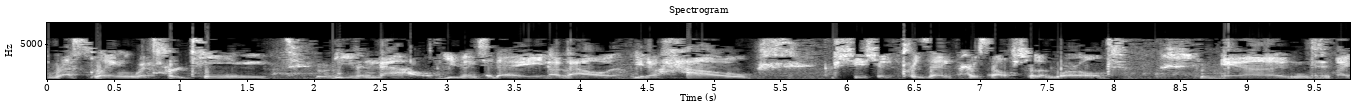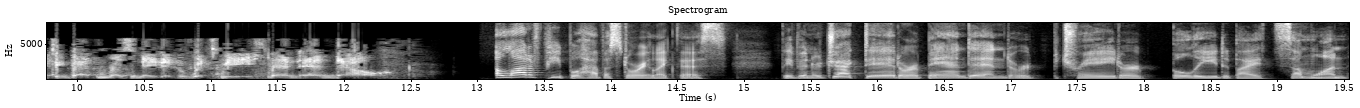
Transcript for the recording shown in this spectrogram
wrestling with her team hmm. even now even today hmm. about you know how she should present herself to the world. And i think that resonated with me then and now. A lot of people have a story like this. They've been rejected or abandoned or betrayed or bullied by someone,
